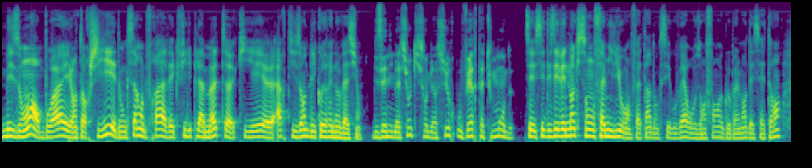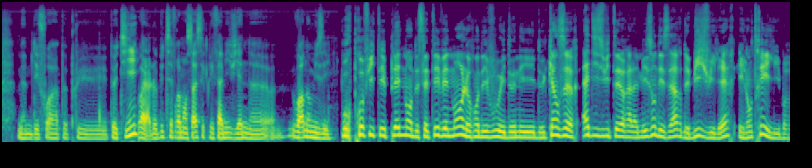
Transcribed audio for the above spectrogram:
maisons en bois et en torchis. Et donc ça, on le fera avec Philippe Lamotte, qui est euh, artisan de l'éco de rénovation. Des animations qui sont bien sûr ouvertes à tout le monde. C'est des événements qui sont familiaux en fait. Hein. donc c'est ouvert aux enfants globalement dès 7 ans, même des fois un peu plus petits. Voilà, le but c'est vraiment ça, c'est que les familles viennent euh, voir nos musées. Pour profiter pleinement de cet événement, le rendez-vous est donné de 15h à 18h à la Maison des Arts de Bichevillers et l'entrée est libre.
